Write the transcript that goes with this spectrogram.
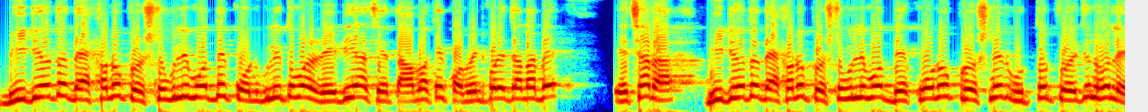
ভিডিওতে দেখানো প্রশ্নগুলির মধ্যে কোনগুলি তোমার রেডি আছে তা আমাকে কমেন্ট করে জানাবে। এছাড়া ভিডিওতে দেখানো প্রশ্নগুলির মধ্যে কোনো প্রশ্নের উত্তর প্রয়োজন হলে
